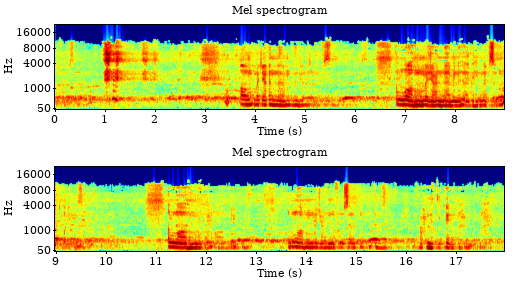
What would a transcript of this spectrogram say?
اللهم اجعلنا من هذه النفس. اللهم اجعلنا من هذه النفس المطمئنة اللهم اللهم اجعل نفوسنا مطمئنة. برحمتك يا أرحم الراحمين.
